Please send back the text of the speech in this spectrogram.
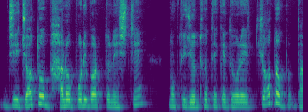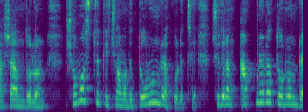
যে যত ভালো পরিবর্তন এসছে মুক্তিযুদ্ধ থেকে ধরে যত ভাষা আন্দোলন, সমস্ত কিছু আমাদের তরুণরা করেছে। সুতরাং আপনারা তরুণরা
